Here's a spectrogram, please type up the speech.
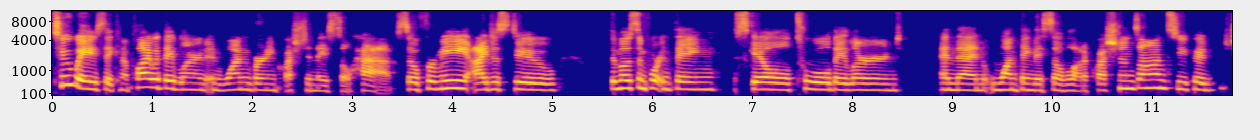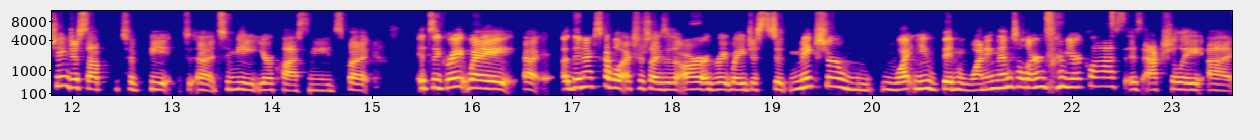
two ways they can apply what they've learned and one burning question they still have. So for me I just do the most important thing skill tool they learned and then one thing they still have a lot of questions on. So you could change this up to be uh, to meet your class needs but it's a great way, uh, the next couple of exercises are a great way just to make sure what you've been wanting them to learn from your class is actually uh,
